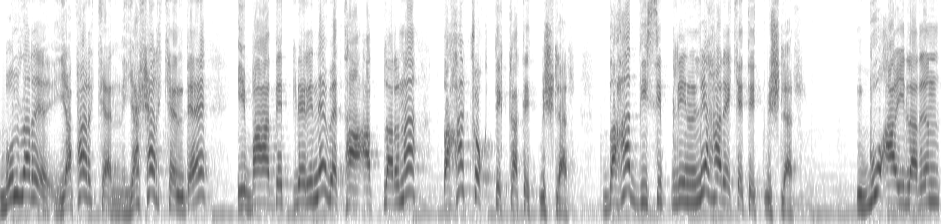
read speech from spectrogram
Bunları yaparken, yaşarken de ibadetlerine ve taatlarına daha çok dikkat etmişler. Daha disiplinli hareket etmişler. Bu ayların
